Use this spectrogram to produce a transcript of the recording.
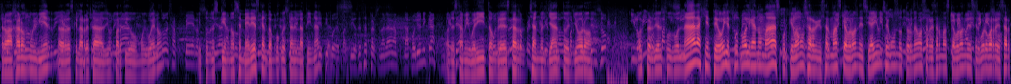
trabajaron muy bien. La verdad es que la reta dio un partido muy bueno. Y pues no es que no se merezcan tampoco estar en la final. ¿Dónde está mi güerito, hombre? el De estar echando el llanto, el partido Hoy perdió el fútbol. Nada, gente, hoy el fútbol ganó más porque vamos a regresar más cabrones. Si hay un segundo torneo, vamos a regresar más cabrones. El güero va a regresar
